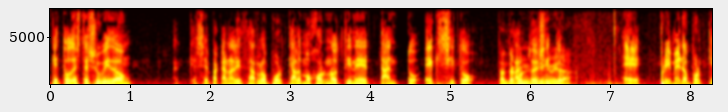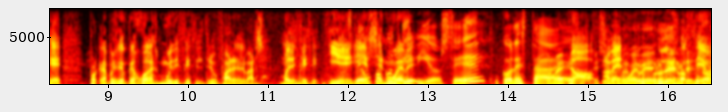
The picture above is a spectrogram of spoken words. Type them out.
que todo este subidón, que sepa canalizarlo, porque a lo mejor no tiene tanto éxito. Tanta tanto continuidad. Eh, primero porque porque la posición que juega es muy difícil triunfar en el Barça, muy difícil. Y, Os veo un ese poco 9 tibios, ¿eh? Con esta... no, a ver, Rocío,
